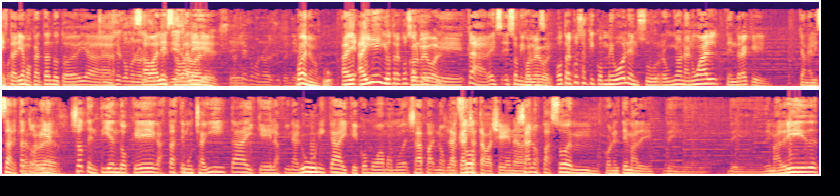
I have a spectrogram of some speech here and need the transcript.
estaríamos cantando todavía Yo no sé cómo no lo Zabalé, suspendieron. Zabalé. Zabalé, sí. No sé cómo no lo suspendieron. Bueno, ahí, ahí hay otra cosa que, Conmebol. que- claro, es eso mismo. Otra cosa que Conmebol en su reunión anual tendrá que, que analizar. Está Que todo rever. bien. Yo te entiendo que gastaste mucha guita y que la final única y que cómo vamos a mudar. Ya pa- nos La pasó- cancha estaba llena. Ya nos pasó en- con el tema de, de, de- de Madrid, de,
